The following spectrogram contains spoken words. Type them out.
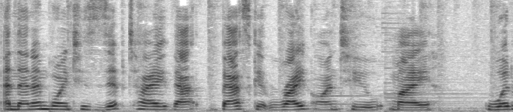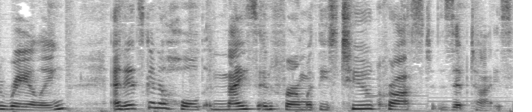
and then I'm going to zip tie that basket right onto my wood railing and it's going to hold nice and firm with these two crossed zip ties.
